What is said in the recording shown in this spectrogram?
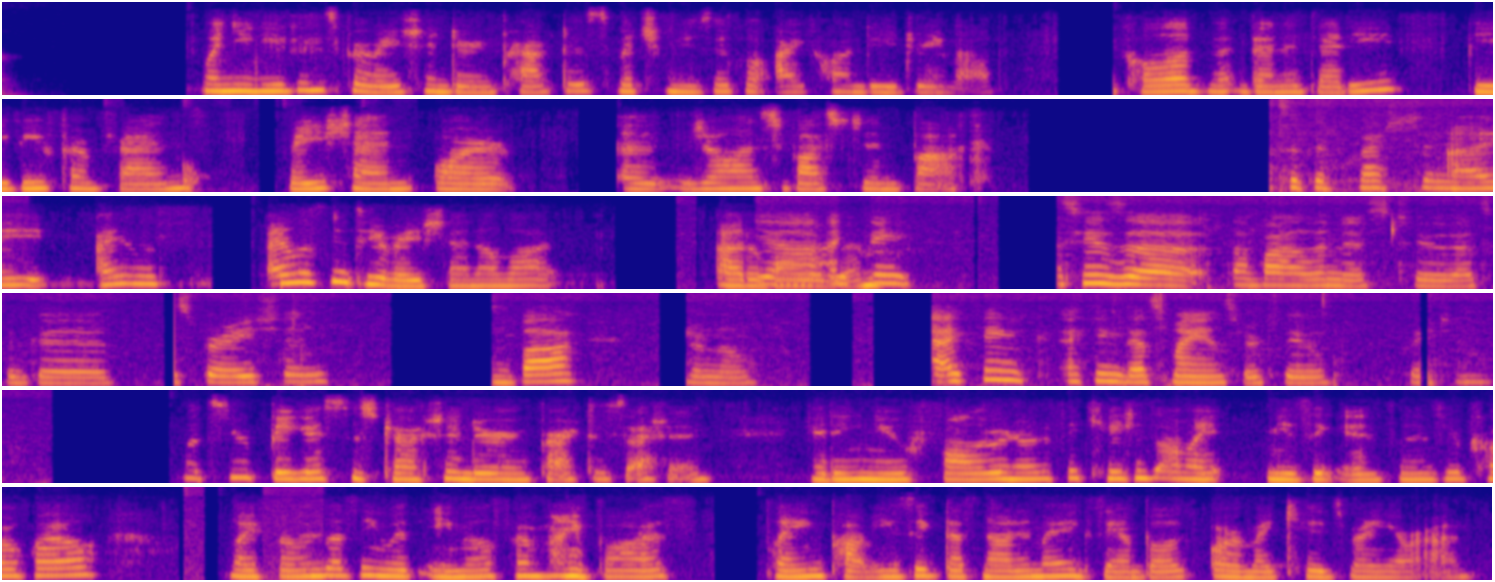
When you need inspiration during practice, which musical icon do you dream of? Nicola Benedetti, Phoebe from Friends, Ray Chen, or uh, Johann Sebastian Bach? That's a good question. I I lis- I listen to Ray Chen a lot. Out of all yeah, of I think he's a, a violinist too, that's a good inspiration. Bach, I don't know. I think I think that's my answer too. Ray Chen. What's your biggest distraction during practice session? Getting new follower notifications on my music influencer profile, my phone buzzing with email from my boss, playing pop music that's not in my exam book, or my kids running around.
